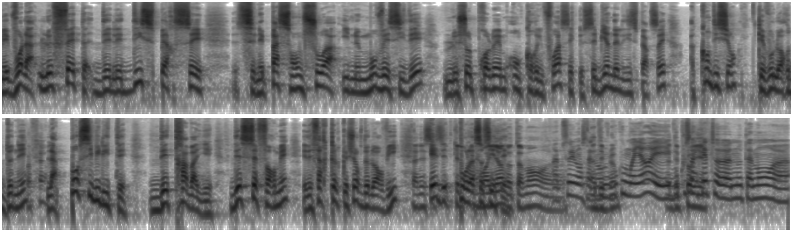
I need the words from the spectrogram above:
Mais voilà, le fait de les disperser, ce n'est pas sans soi une mauvaise idée. Le seul problème, encore une fois, c'est que c'est bien de les disperser à condition que vous leur donnez la possibilité de travailler, de se former et de faire quelque chose de leur vie et pour la société. notamment, euh, Absolument, ça demande beaucoup de moyens et beaucoup s'inquiètent euh, notamment euh,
